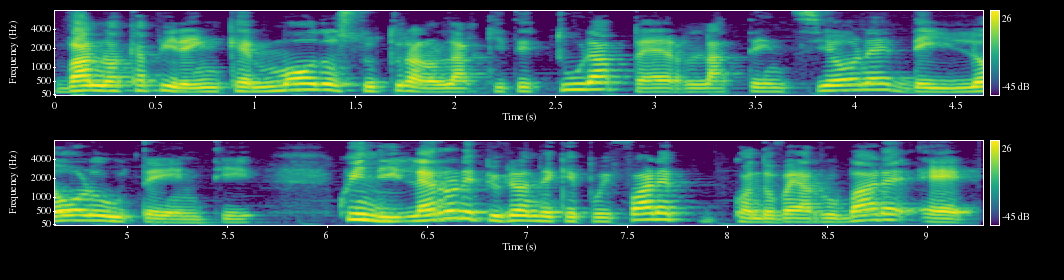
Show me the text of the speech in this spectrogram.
vanno a capire in che modo strutturano l'architettura per l'attenzione dei loro utenti. Quindi l'errore più grande che puoi fare quando vai a rubare è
